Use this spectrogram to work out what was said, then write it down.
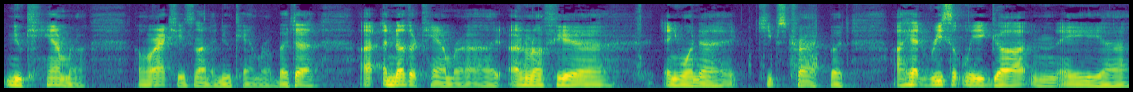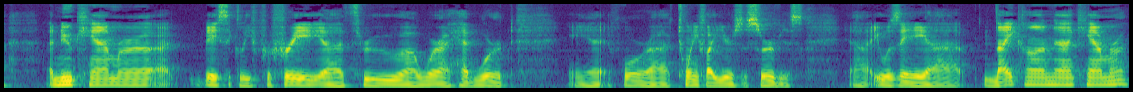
new camera. Or actually, it's not a new camera, but another camera. I, I don't know if you anyone uh, keeps track, but I had recently gotten a uh, a new camera uh, basically for free uh, through uh, where I had worked uh, for 25 years of service. it was a Nikon camera.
